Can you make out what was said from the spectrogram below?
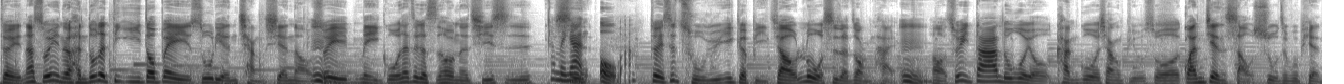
对。那所以呢，很多的第一都被苏联抢先哦，所以美国在这个时候呢。其实他们应该很呕吧？对，是处于一个比较弱势的状态。嗯，哦，所以大家如果有看过像比如说《关键少数》这部片，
